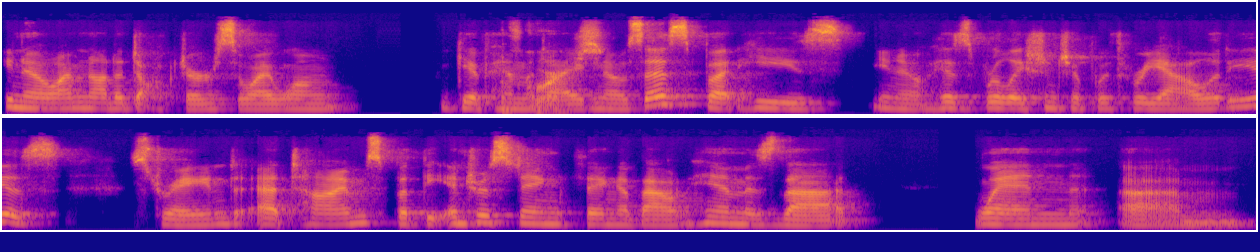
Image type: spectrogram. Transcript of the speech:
you know, I'm not a doctor, so I won't give him a diagnosis, but he's, you know, his relationship with reality is strained at times. But the interesting thing about him is that when um,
